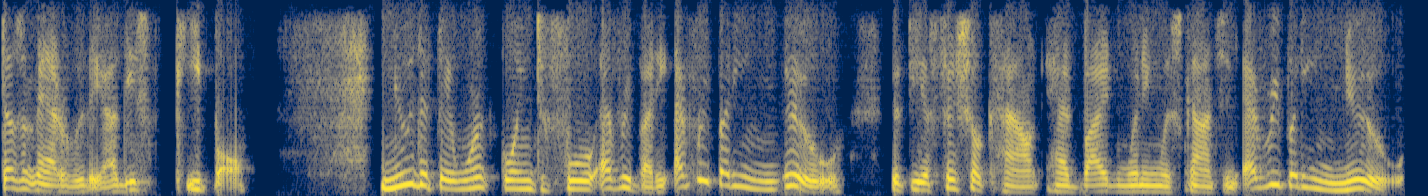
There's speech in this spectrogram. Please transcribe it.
doesn't matter who they are, these people knew that they weren't going to fool everybody. Everybody knew that the official count had Biden winning Wisconsin. Everybody knew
